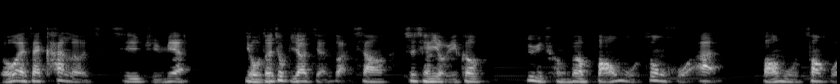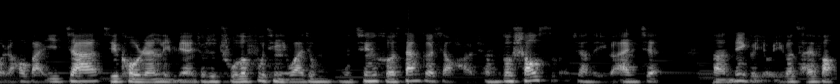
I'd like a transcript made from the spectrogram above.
额外再看了几期局面，有的就比较简短，像之前有一个绿城的保姆纵火案。保姆放火，然后把一家几口人里面，就是除了父亲以外，就母亲和三个小孩全部都烧死了这样的一个案件。啊，那个有一个采访，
